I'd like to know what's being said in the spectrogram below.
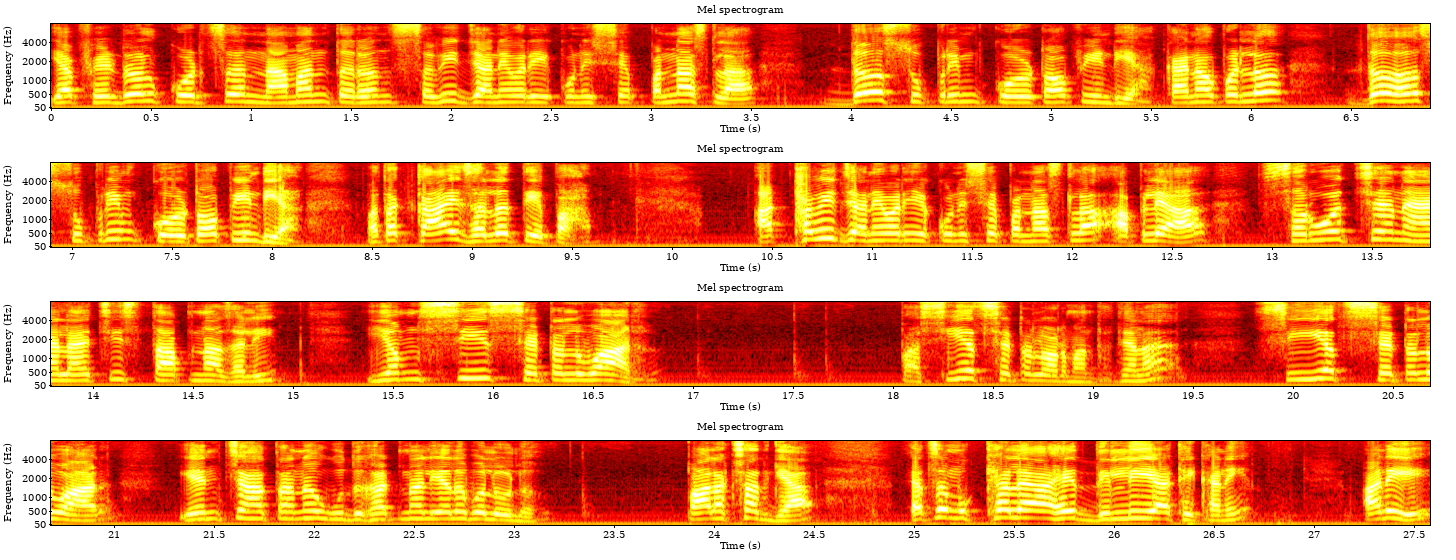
या फेडरल कोर्टचं नामांतरण सव्वीस जानेवारी एकोणीसशे पन्नासला the supreme court of India. काय नाव पडलं? The supreme court of India. आता काय झालं ते पहा. अठ्ठावीस जानेवारी एकोणीसशे पन्नासला आपल्या सर्वोच्च न्यायालयाची स्थापना झाली. एम सी सेटलवाड पा सी एच सेटलवाड म्हणतात त्याला सी एच सेटलवाड यांच्या हातानं उद्घाटनाला याला बोलवलं. पा लक्षात घ्या. याचं मुख्यालय आहे दिल्ली या ठिकाणी. आणि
